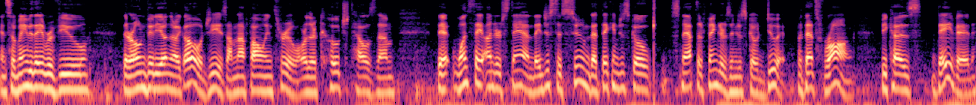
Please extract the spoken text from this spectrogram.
And so maybe they review their own video and they're like, oh, geez, I'm not following through. Or their coach tells them that once they understand, they just assume that they can just go snap their fingers and just go do it. But that's wrong because David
